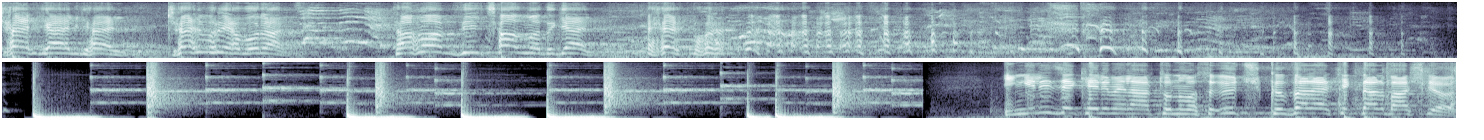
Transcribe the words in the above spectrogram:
Gel gel gel. Gel buraya Boran. Tamam zil çalmadı gel. Evet Boran. İngilizce kelimeler turnuvası 3 kızlar erkekler başlıyor.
